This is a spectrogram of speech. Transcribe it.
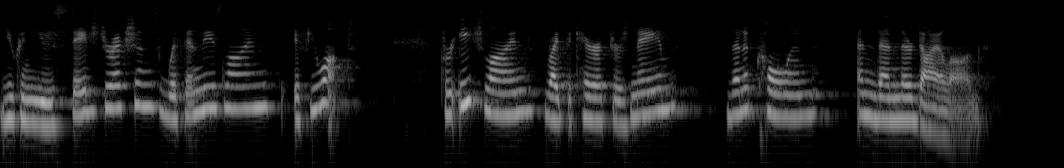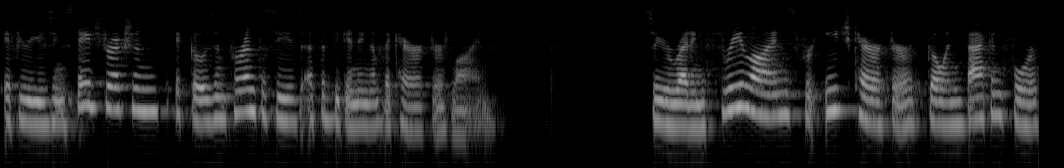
You can use stage directions within these lines if you want. For each line, write the character's name, then a colon, and then their dialogue. If you're using stage directions, it goes in parentheses at the beginning of the character's line. So you're writing three lines for each character going back and forth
